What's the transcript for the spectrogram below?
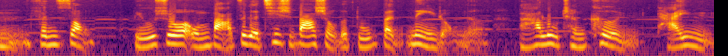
嗯，分送。比如说，我们把这个七十八首的读本内容呢，把它录成客语、台语，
